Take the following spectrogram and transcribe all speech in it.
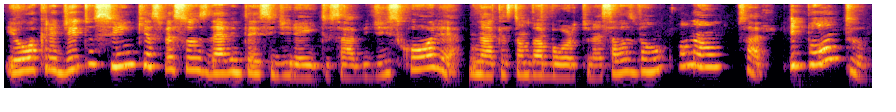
eu acredito sim que as pessoas devem ter esse direito, sabe, de escolha na questão do aborto, né? Se elas vão ou não, sabe? E ponto.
